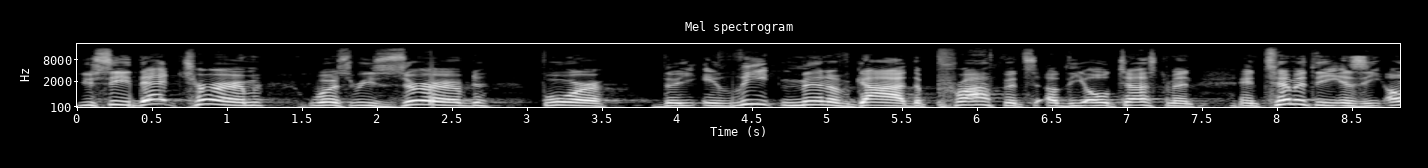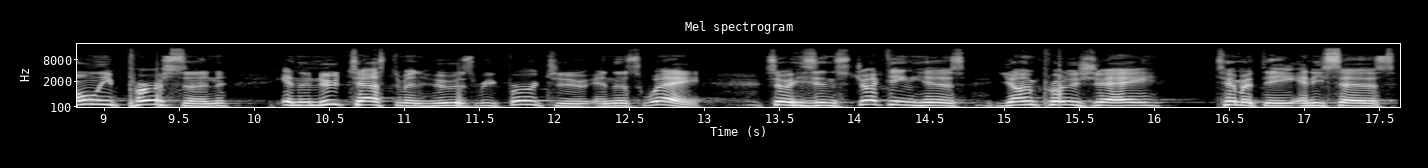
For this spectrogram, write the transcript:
You see, that term was reserved for the elite men of God, the prophets of the Old Testament, and Timothy is the only person in the New Testament who is referred to in this way. So he's instructing his young protege, Timothy, and he says,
